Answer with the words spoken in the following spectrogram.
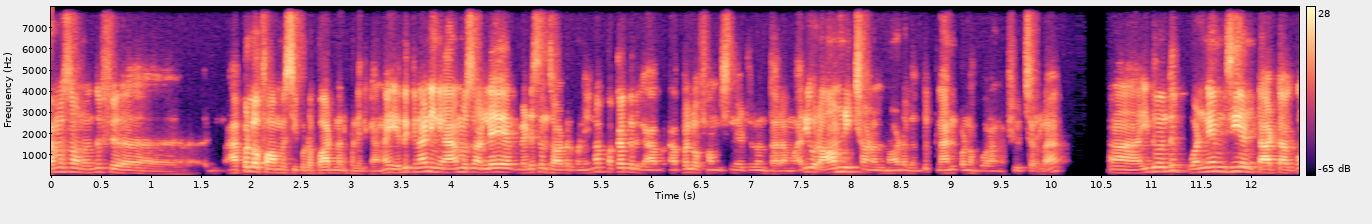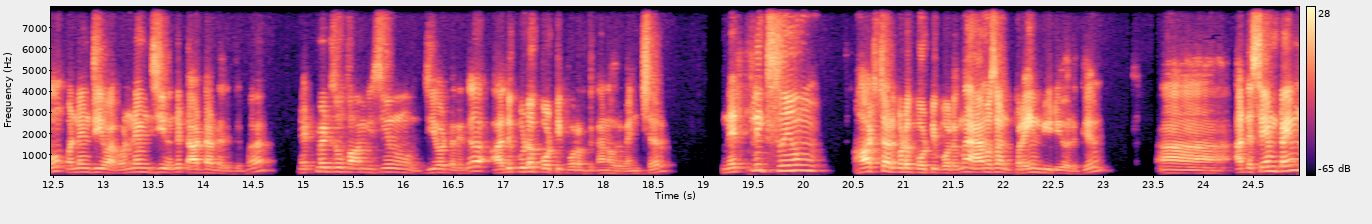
அமேசான் வந்து அப்பல்லோ ஃபார்மசி கூட பார்ட்னர் பண்ணிருக்காங்க எதுக்குன்னா நீங்க அமேசான்லேயே மெடிசன்ஸ் ஆர்டர் பண்ணீங்கன்னா பக்கத்தில் இருக்க அப்பல்லோ ஃபார்மசி எடுத்து வந்து தர மாதிரி ஒரு ஆம்னி சேனல் மாடல் வந்து பிளான் பண்ண போறாங்க ஃபியூச்சர்ல இது வந்து ஒன் எம்ஜி அண்ட் டாட்டாக்கும் ஒன் எம்ஜி ஒன் எம்ஜி வந்து டாட்டாட்ட இருக்கு இப்போ. நெட்மெட்ஸும் ஃபார்மசியும் ஜியோட்ட இருக்கு. அது கூட போட்டி போடுறதுக்கான ஒரு வெஞ்சர் நெட்ஃப்ளிக்ஸையும் ஹாட் ஸ்டார் கூட போட்டி போடுறது அமேசான் பிரைம் வீடியோ இருக்கு. அட் த சேம் டைம்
